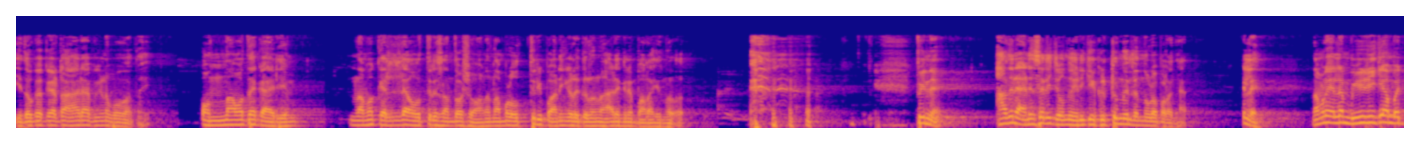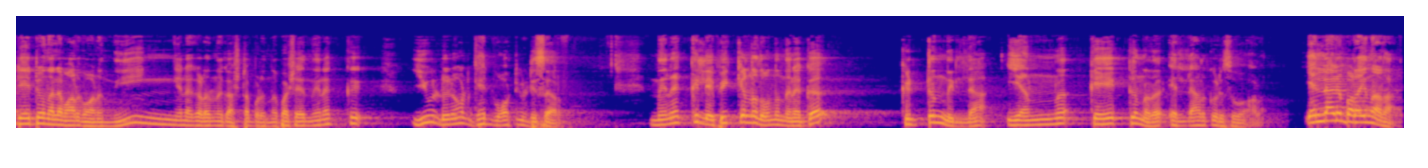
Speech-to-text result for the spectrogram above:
ഇതൊക്കെ കേട്ട ആരാ വീണ് പോകാത്തേ ഒന്നാമത്തെ കാര്യം നമുക്കെല്ലാം ഒത്തിരി സന്തോഷമാണ്. നമ്മൾ ഒത്തിരി പണിയെടുക്കുന്നതെന്ന് ആരെങ്കിലും പറയുന്നത്. പിന്നെ അതിനനുസരിച്ചൊന്നും എനിക്ക് കിട്ടുന്നില്ലെന്നൂടെ പറഞ്ഞാൽ അല്ലേ? നമ്മളെല്ലാം വീഴിക്കാൻ പറ്റിയ ഏറ്റവും നല്ല മാർഗമാണ് നീ ഇങ്ങനെ കിടന്ന് കഷ്ടപ്പെടുന്നു. പക്ഷേ നിനക്ക് you do not get what you deserve നിനക്ക് ലഭിക്കേണ്ടതൊന്നും നിനക്ക് കിട്ടുന്നില്ല എന്ന് കേൾക്കുന്നത് എല്ലാവർക്കും ഒരു സുഖമാണ്. എല്ലാവരും പറയുന്നതാ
